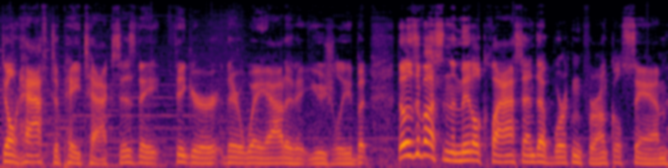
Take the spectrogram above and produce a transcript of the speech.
don't have to pay taxes. They figure their way out of it usually. But those of us in the middle class end up working for Uncle Sam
